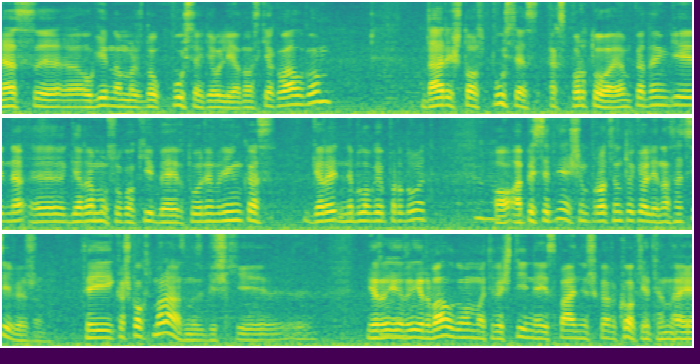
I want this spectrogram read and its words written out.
Mes e, auginam maždaug pusę keulienos, kiek valgom. Dar iš tos pusės eksportuojam, kadangi ne, e, gera mūsų kokybė ir turim rinkas gerai, neblogai parduoti. Mhm. O apie 70 procentų keulienos atsivežam. Tai kažkoks marazmas biški ir, ir, ir valgom atvežtinę ispanišką ar kokią tenai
